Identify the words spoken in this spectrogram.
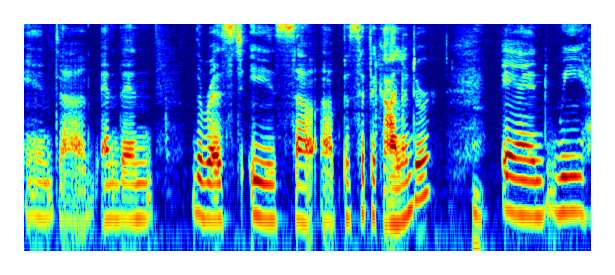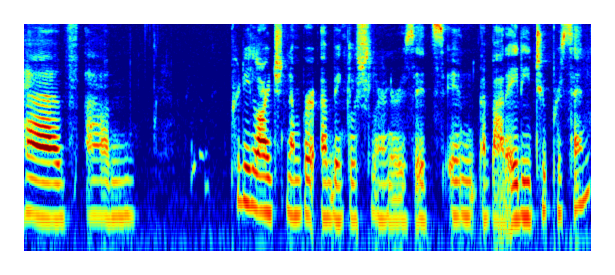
and uh, and then the rest is uh, Pacific Islander. And we have um, pretty large number of English learners. It's in about 82%.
